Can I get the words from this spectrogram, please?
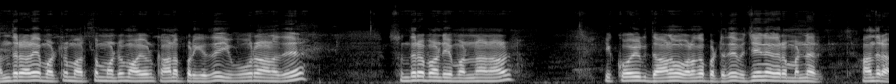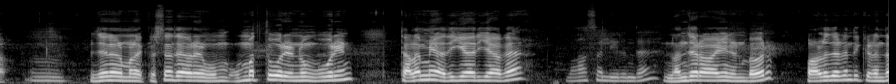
அந்தராலயம் மற்றும் அர்த்த மண்டபம் ஆகியவன் காணப்படுகிறது. இவ்வூரானது சுந்தரபாண்டிய மன்னனால் இக்கோயிலுக்கு தானமாக வழங்கப்பட்டது? விஜயநகர மன்னர் ஆந்திரா. விஜயநகர மன்னர் கிருஷ்ணதேவரின் உம் உம்மத்தூர் என்னும் ஊரின் தலைமை அதிகாரியாக வாசல் இருந்த நஞ்சராயன் என்பவர் பழுதடைந்து கிடந்த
